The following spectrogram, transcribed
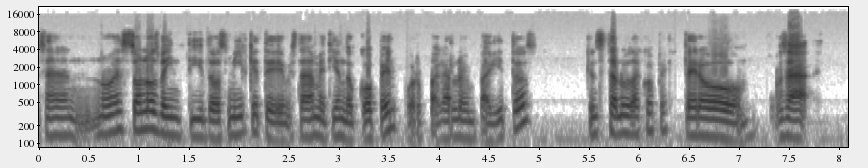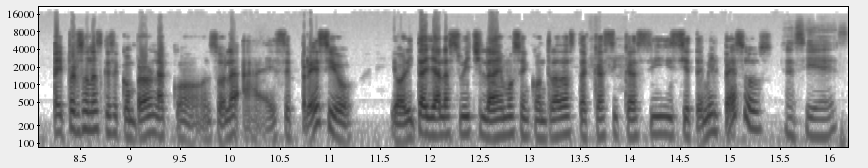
O sea, no es, son los 22 mil que te estaba metiendo Coppel por pagarlo en paguitos. Que un saludo a Coppel. Pero, o sea, hay personas que se compraron la consola a ese precio. Y ahorita ya la Switch la hemos encontrado hasta casi, casi 7 mil pesos. Así es.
